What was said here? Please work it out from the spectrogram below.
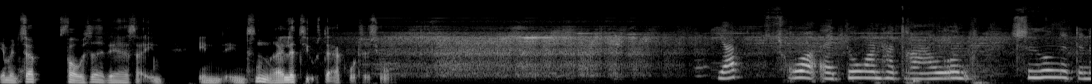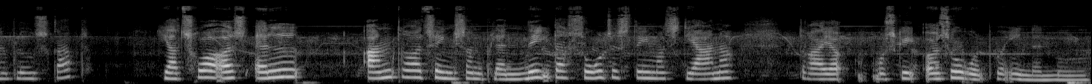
jamen så forårsager det altså en, en, en sådan relativt stærk rotation. Jeg tror, at jorden har drejet rundt, siden at den er blevet skabt. Jeg tror også, alle andre ting, som planeter, solsystemer, stjerner, drejer måske også rundt på en eller anden måde.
